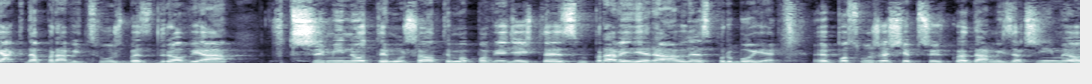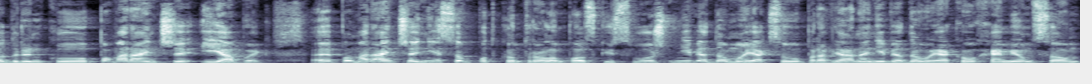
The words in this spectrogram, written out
Jak naprawić służbę zdrowia? W trzy minuty muszę o tym opowiedzieć, to jest prawie nierealne, spróbuję. E, Posłużę się przykładami. Zacznijmy od rynku pomarańczy i jabłek. E, Pomarańcze nie są pod kontrolą polskich służb, nie wiadomo jak są uprawiane, nie wiadomo jaką chemią są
